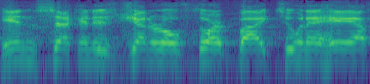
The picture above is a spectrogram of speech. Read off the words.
In second is General Thorpe by two and a half.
